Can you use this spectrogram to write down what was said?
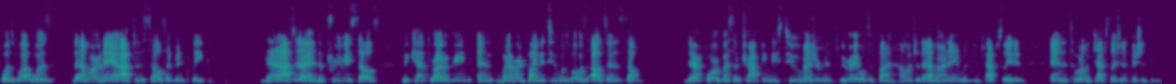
was what was the mRNA after the cells had been cleaved. Then after that, in the previous cells, we kept ribogreen and whatever it binded to was what was outside the cell. Therefore, by subtracting these two measurements, we were able to find how much of the mRNA was encapsulated and the total encapsulation efficiencies.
